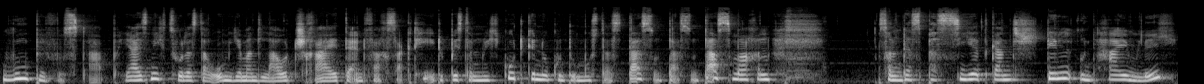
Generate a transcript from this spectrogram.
unbewusst ab. Ja, ist nicht so, dass da oben jemand laut schreit, der einfach sagt, hey, du bist dann nicht gut genug und du musst das, das und das und das machen, sondern das passiert ganz still und heimlich.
